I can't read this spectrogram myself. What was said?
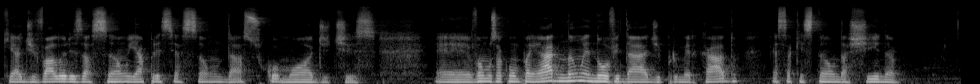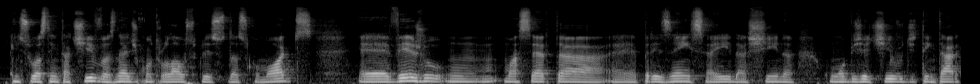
que é a de valorização e apreciação das commodities. É, vamos acompanhar, não é novidade para o mercado essa questão da China em suas tentativas né, de controlar os preços das commodities. É, vejo um, uma certa é, presença aí da China com o objetivo de tentar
